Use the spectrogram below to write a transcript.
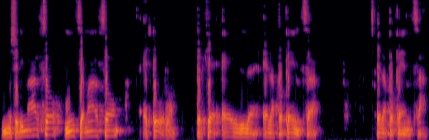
Il mese di marzo, inizia marzo, è toro, perché è, il, è la potenza, è la potenza.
